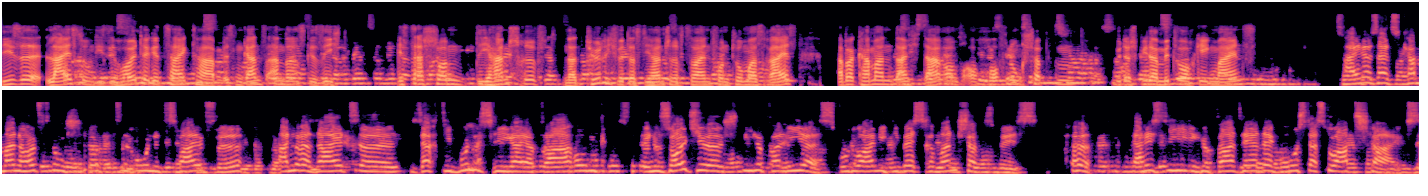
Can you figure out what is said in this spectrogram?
diese Leistung, die Sie heute gezeigt haben, ist ein ganz anderes Gesicht. Ist das schon die Handschrift? Natürlich wird das die Handschrift sein von Thomas Reis, aber kann man darauf auch Hoffnung schöpfen für das Spiel am Mittwoch gegen Mainz? Einerseits kann man Hoffnung schöpfen, ohne Zweifel. Andererseits äh, sagt die Bundesliga-Erfahrung, wenn du solche Spiele verlierst, wo du eigentlich die bessere Mannschaft bist, dann ist die Gefahr sehr, sehr groß, dass du absteigst.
